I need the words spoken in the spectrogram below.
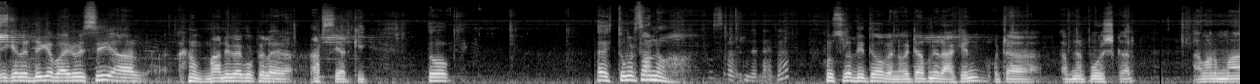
বিকেলের দিকে বাইরে হয়েছি আর মানি ব্যাগও ফেলে আসছি আর কি। তো এই তোমার চানো খুচরা দিতে হবে না ওইটা আপনি রাখেন ওটা আপনার পুরস্কার আমার মা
